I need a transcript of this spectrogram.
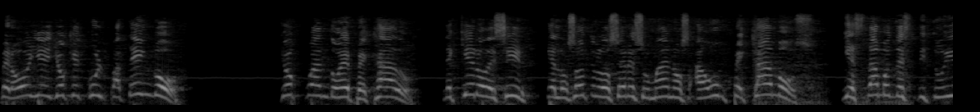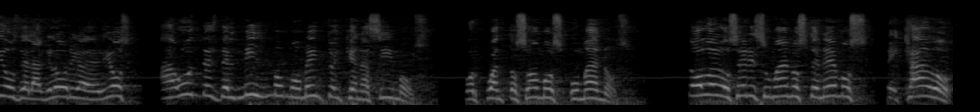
pero oye, ¿yo qué culpa tengo? Yo cuando he pecado, le quiero decir que nosotros los seres humanos aún pecamos y estamos destituidos de la gloria de Dios aún desde el mismo momento en que nacimos, por cuanto somos humanos. Todos los seres humanos tenemos pecado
